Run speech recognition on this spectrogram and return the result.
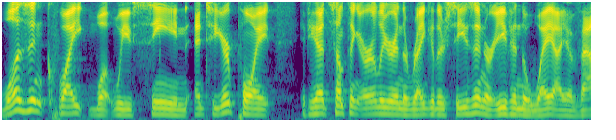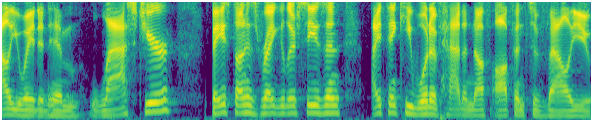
wasn't quite what we've seen. And to your point, if you had something earlier in the regular season, or even the way I evaluated him last year, based on his regular season, I think he would have had enough offensive value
